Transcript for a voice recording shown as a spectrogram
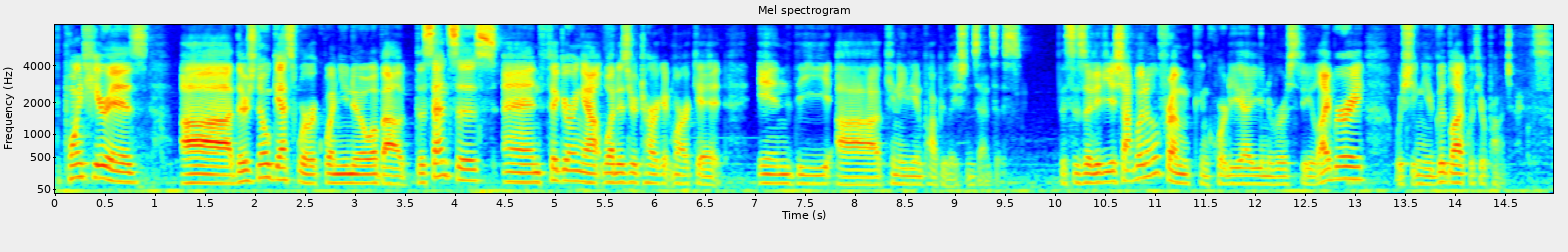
The point here is uh, there's no guesswork when you know about the census and figuring out what is your target market in the uh, Canadian population census. This is Olivier Charbonneau from Concordia University Library, wishing you good luck with your projects.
